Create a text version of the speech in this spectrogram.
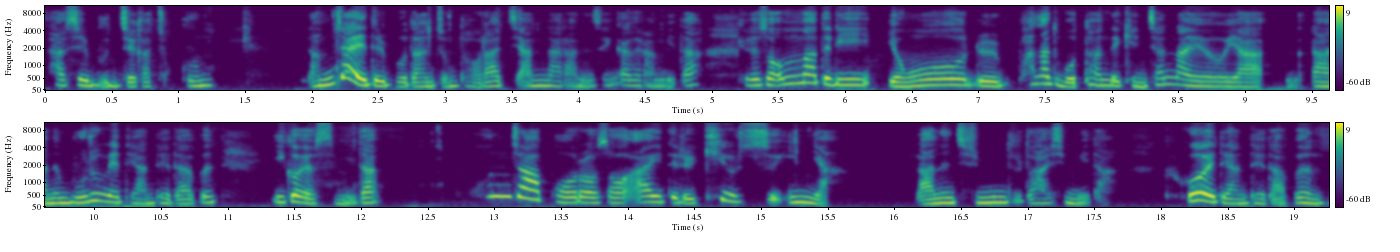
사실 문제가 조금 남자애들보다는 좀 덜하지 않나라는 생각을 합니다. 그래서 엄마들이 영어를 하나도 못하는데 괜찮나요? 야, 라는 물음에 대한 대답은 이거였습니다. 혼자 벌어서 아이들을 키울 수 있냐? 라는 질문들도 하십니다. 그거에 대한 대답은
